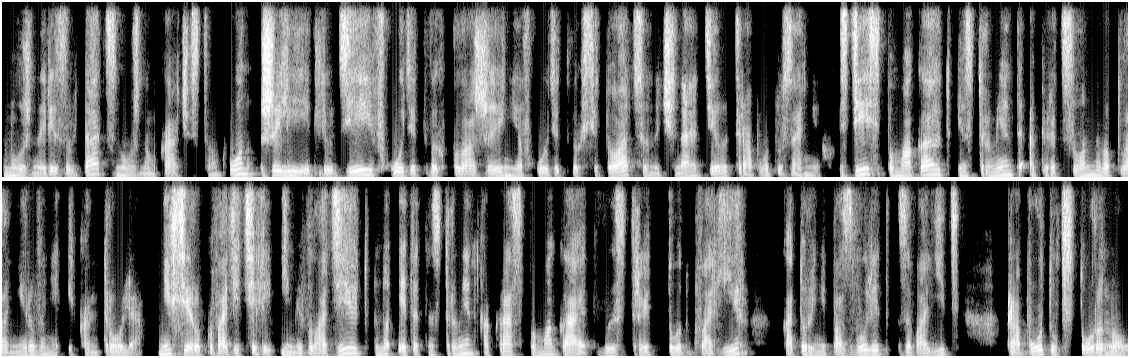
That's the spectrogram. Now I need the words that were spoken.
нужный результат с нужным качеством, он жалеет людей, входит в их положение, входит в их ситуацию, начинает делать работу за них. Здесь помогают инструменты операционного планирования и контроля. Не все руководители ими владеют, но этот инструмент как раз помогает выстроить тот барьер, который не позволит завалить работу в сторону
